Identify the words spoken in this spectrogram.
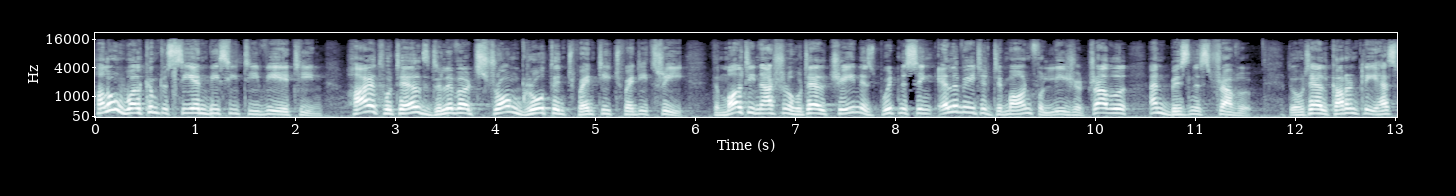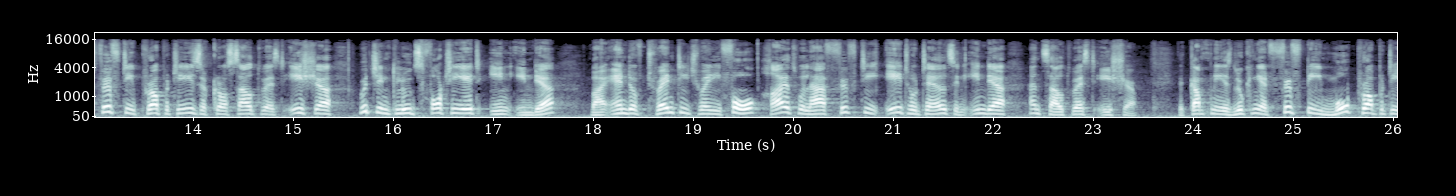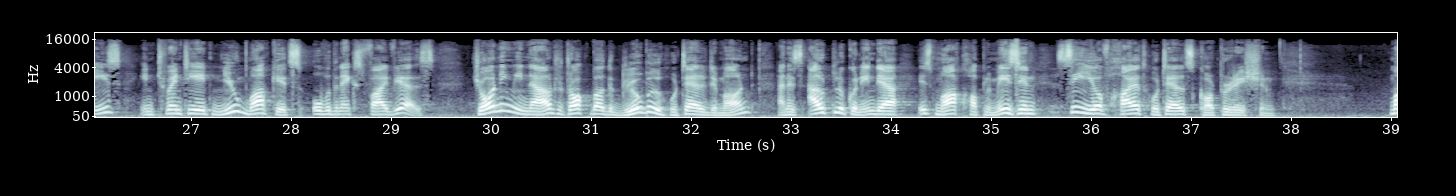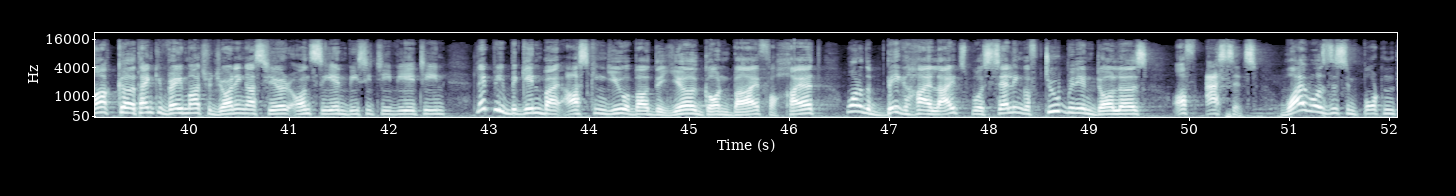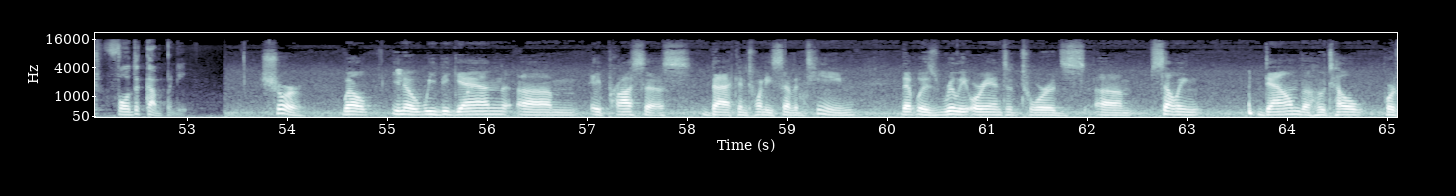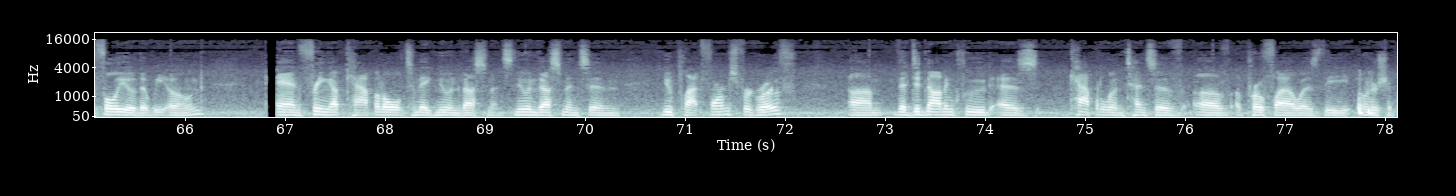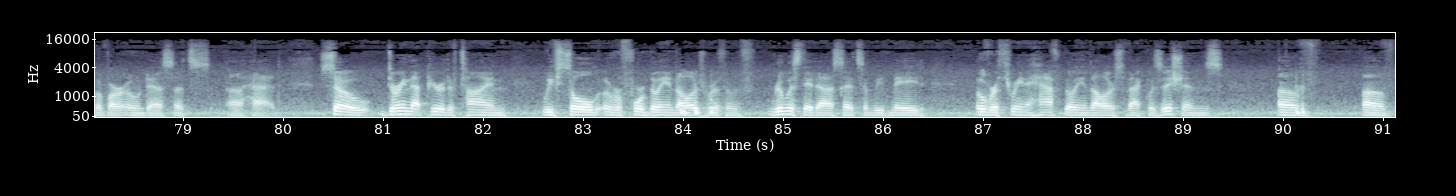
Hello and welcome to CNBC TV 18. Hyatt Hotels delivered strong growth in 2023. The multinational hotel chain is witnessing elevated demand for leisure travel and business travel. The hotel currently has 50 properties across Southwest Asia, which includes 48 in India. By end of 2024, Hyatt will have 58 hotels in India and Southwest Asia. The company is looking at 50 more properties in 28 new markets over the next five years. Joining me now to talk about the global hotel demand and his outlook on India is Mark Hoplamazian, CEO of Hyatt Hotels Corporation. Mark, uh, thank you very much for joining us here on CNBC TV 18. Let me begin by asking you about the year gone by for Hyatt. One of the big highlights was selling of $2 billion of assets. Why was this important for the company? Sure. Well, you know, we began um, a process back in 2017 that was really oriented towards um, selling down the hotel portfolio that we owned and freeing up capital to make new investments, new investments in new platforms for growth um, that did not include as capital intensive of a profile as the ownership of our owned assets uh, had. So during that period of time, We've sold over $4 billion worth of real estate assets, and we've made over $3.5 billion of acquisitions of, of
